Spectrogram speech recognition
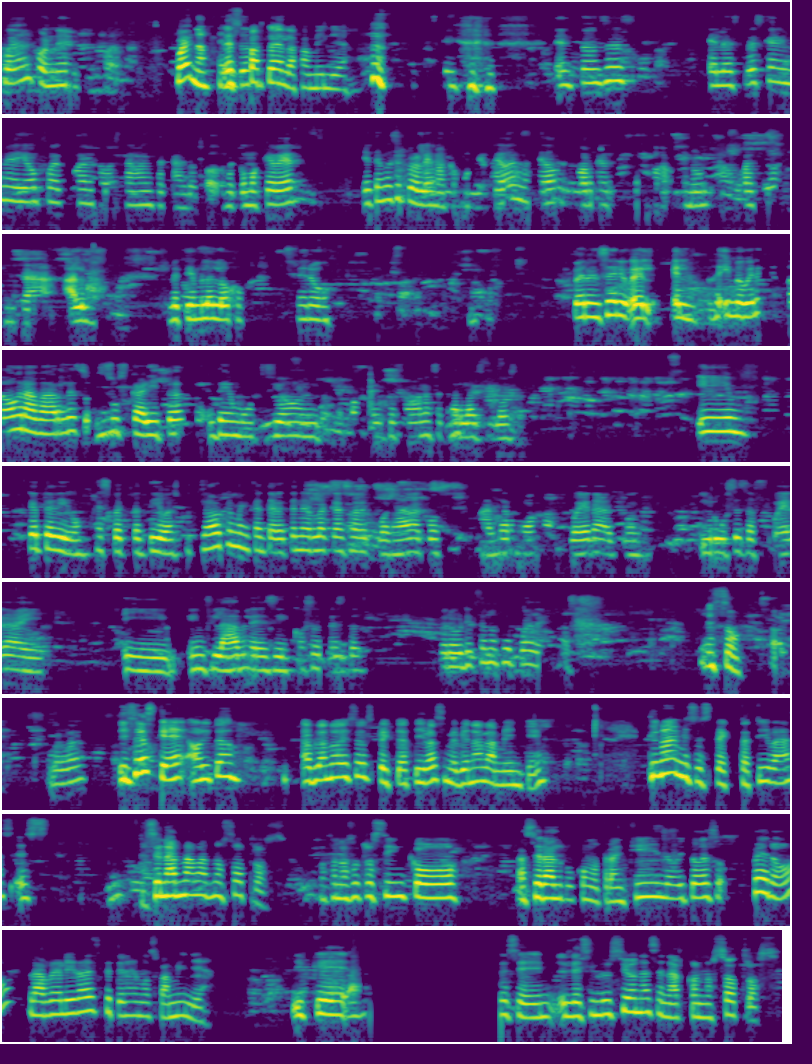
Juegan con él. Bueno, Entonces, es parte de la familia. Sí. Entonces, el estrés que a mí me dio fue cuando estaban sacando todo. O sea, como que ver, yo tengo ese problema, como que veo demasiado orden en un espacio y ya algo me tiembla el ojo. Pero, pero en serio, el, el, y me hubiera encantado grabarles sus caritas de emoción cuando empezaban a sacar las cosas. Y ¿qué te digo? Expectativas. Pues claro que me encantaría tener la casa decorada, con algo hermosa afuera, con luces afuera y, y, inflables y cosas de estas. Pero ahorita no se puede. Eso. ¿Verdad? Y sabes qué, ahorita hablando de esas expectativas, se me viene a la mente que una de mis expectativas es cenar nada más nosotros. O sea, nosotros cinco, hacer algo como tranquilo y todo eso, pero la realidad es que tenemos familia y que les, les ilusiona cenar con nosotros.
